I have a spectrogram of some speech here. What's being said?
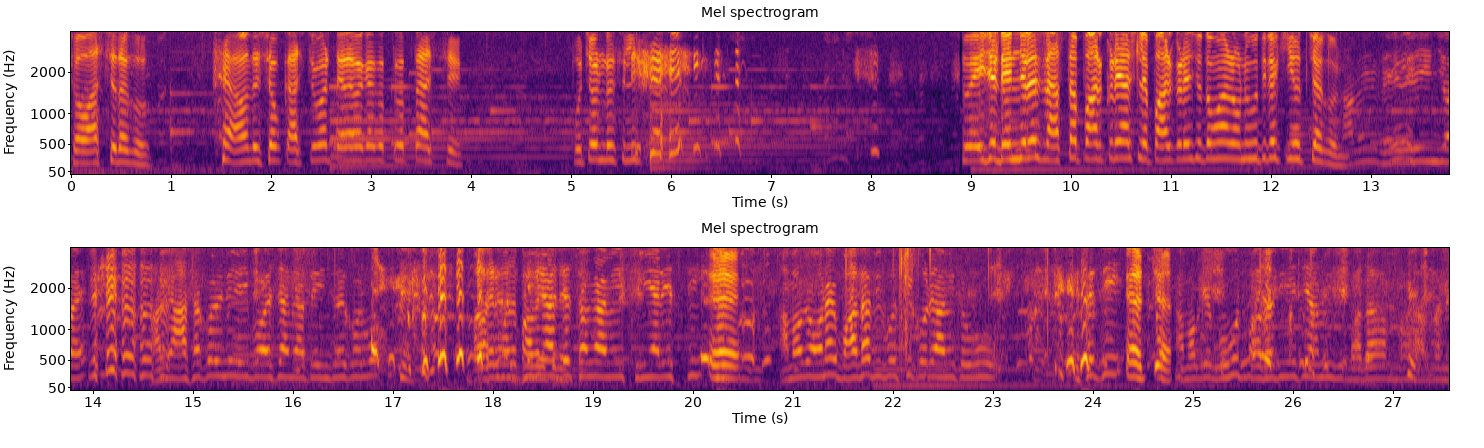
সব আসছে দেখো। আমাদের সব কাস্টমার টেরা বেকা করতে করতে আসছে। প্রচণ্ড স্লিপ তো এই যে ডেঞ্জারাস রাস্তা পার করে আসলে, পার করে এসে তোমার অনুভূতিটা কি হচ্ছে এখন? আমি এনজয় আমি আশা করিনি এই বয়সে আমি এত এনজয় করব। সিনিয়রদের সঙ্গে আমি সিনিয়র এসেছি। হ্যাঁ, আমাকে অনেক বাধা বিপত্তি করে আমি তবু এসেছি। আচ্ছা। আমাকে বহুত বাধা দিয়েছে আমি বাধা মানে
